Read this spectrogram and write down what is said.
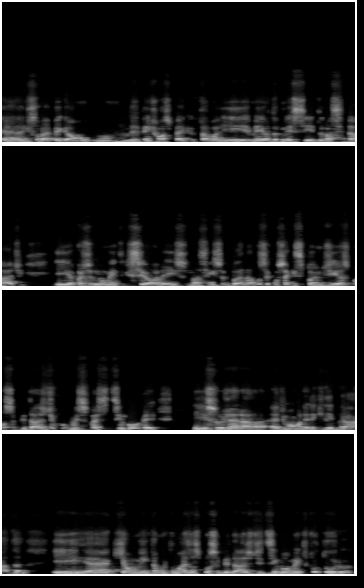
É, a gente só vai pegar, um, um, de repente, um aspecto que estava ali, meio adormecido na cidade, e a partir do momento que se olha isso na ciência urbana, você consegue expandir as possibilidades de como isso vai se desenvolver. E isso gera é, de uma maneira equilibrada e é, que aumenta muito mais as possibilidades de desenvolvimento futuro,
